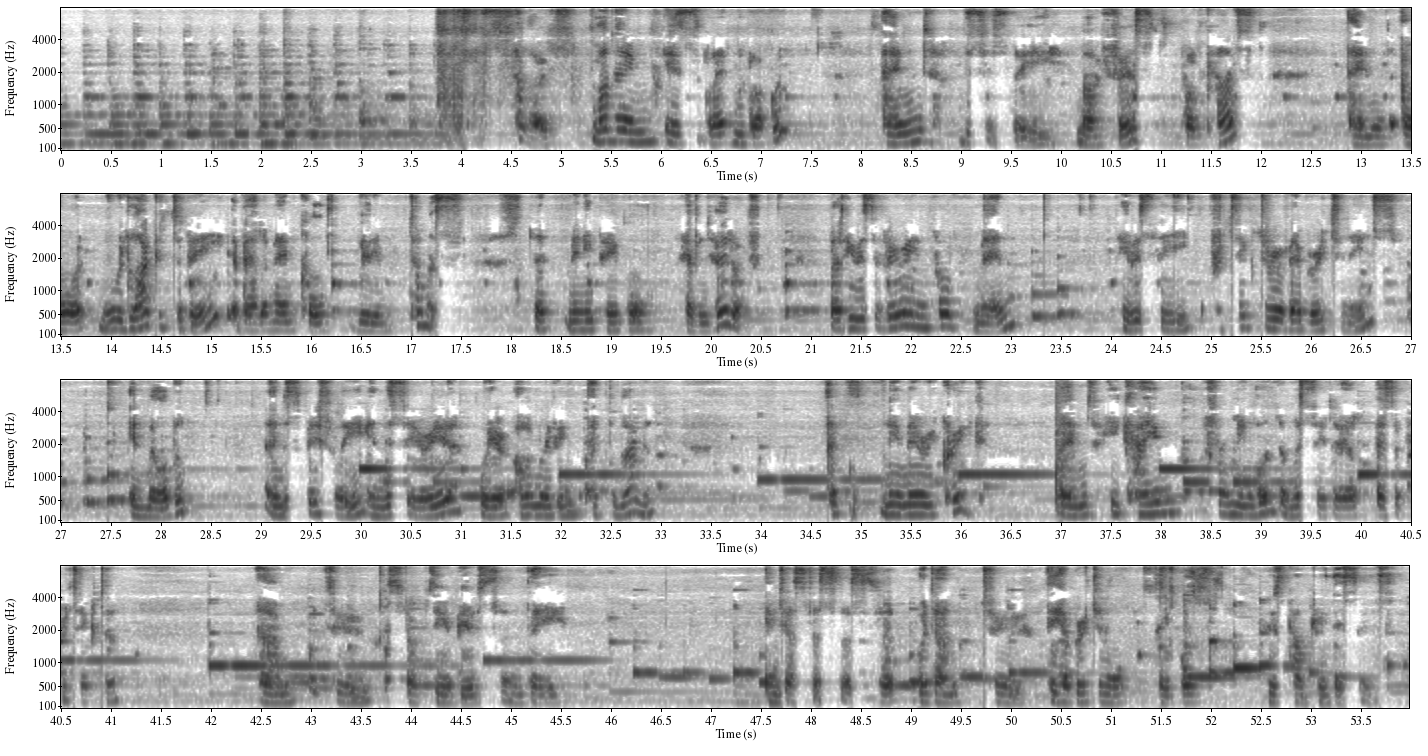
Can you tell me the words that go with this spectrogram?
Hello, my name is Glad McLaughlin, and this is the my first podcast, and I would like it to be about a man called William Thomas that many people haven't heard of, but he was a very important man. He was the protector of Aborigines in Melbourne and especially in this area where I'm living at the moment. That's near Merri Creek. And he came from England and was set out as a protector um, to stop the abuse and the injustices that were done to the Aboriginal people whose country this is.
